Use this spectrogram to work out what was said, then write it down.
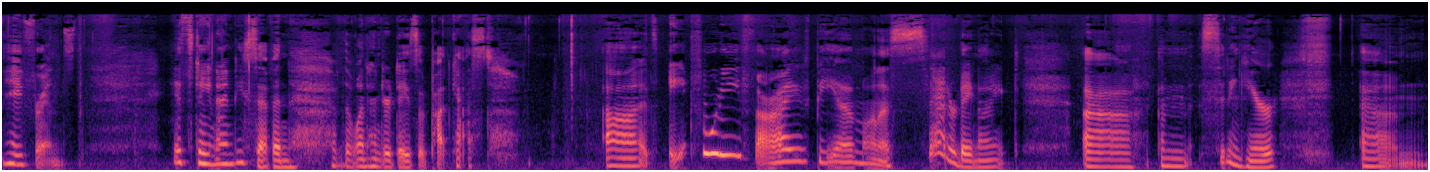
Hey, friends. It's day 97 of the 100 Days of Podcast. Uh, it's 8.45 p.m. on a Saturday night. Uh, I'm sitting here um,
